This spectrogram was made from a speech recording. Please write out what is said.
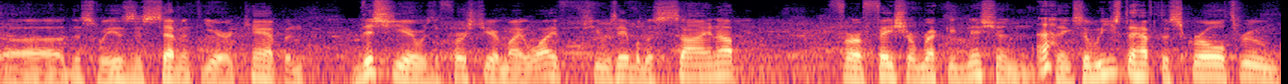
uh, this week, this is his seventh year at camp, and this year was the first year my wife, she was able to sign up for a facial recognition uh. thing. So we used to have to scroll through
